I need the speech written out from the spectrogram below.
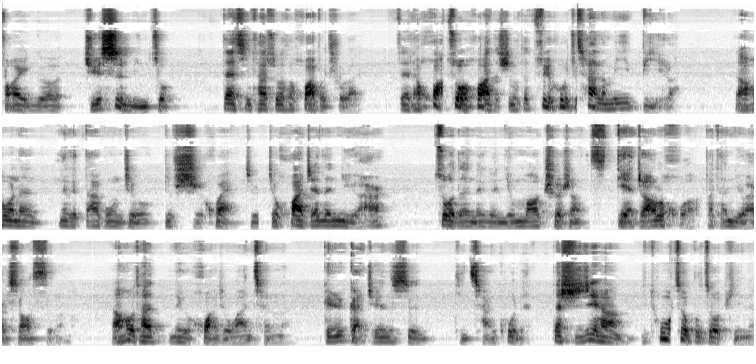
画一个绝世名作，但是他说他画不出来，在他画作画的时候，他最后就差那么一笔了。然后呢，那个大公就就使坏，就就画家的女儿。坐在那个牛毛车上，点着了火，把他女儿烧死了然后他那个画就完成了，给人感觉是挺残酷的。但实际上，你通过这部作品呢，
